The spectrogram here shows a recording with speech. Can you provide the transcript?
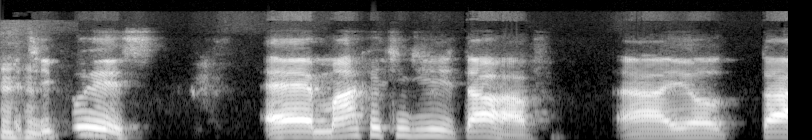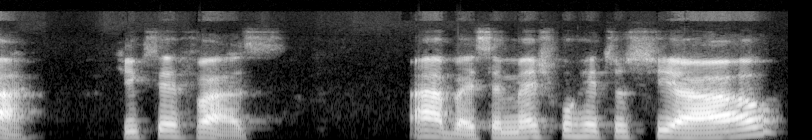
É tipo isso. É marketing digital, Rafa. Aí eu, tá, o que, que você faz? Ah, velho, você mexe com rede social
